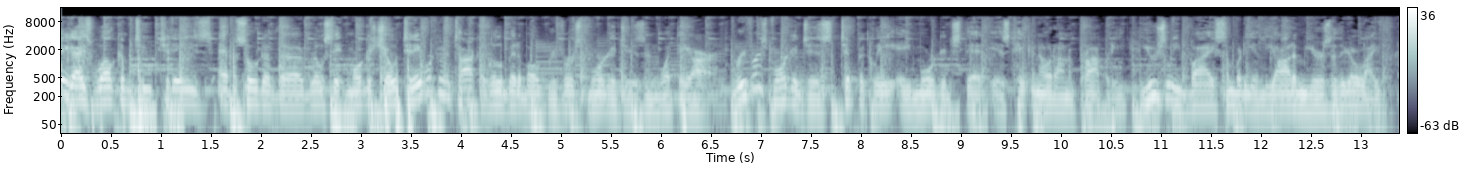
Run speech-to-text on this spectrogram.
Hey guys, welcome to today's episode of the Real Estate Mortgage Show. Today we're going to talk a little bit about reverse mortgages and what they are. Reverse mortgage is typically a mortgage that is taken out on a property, usually by somebody in the autumn years of their life,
